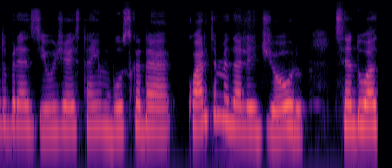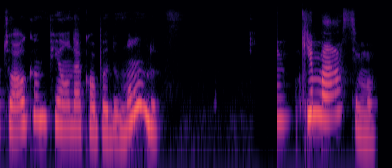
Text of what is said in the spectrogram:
do Brasil já está em busca da quarta medalha de ouro, sendo o atual campeão da Copa do Mundo? Que máximo!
